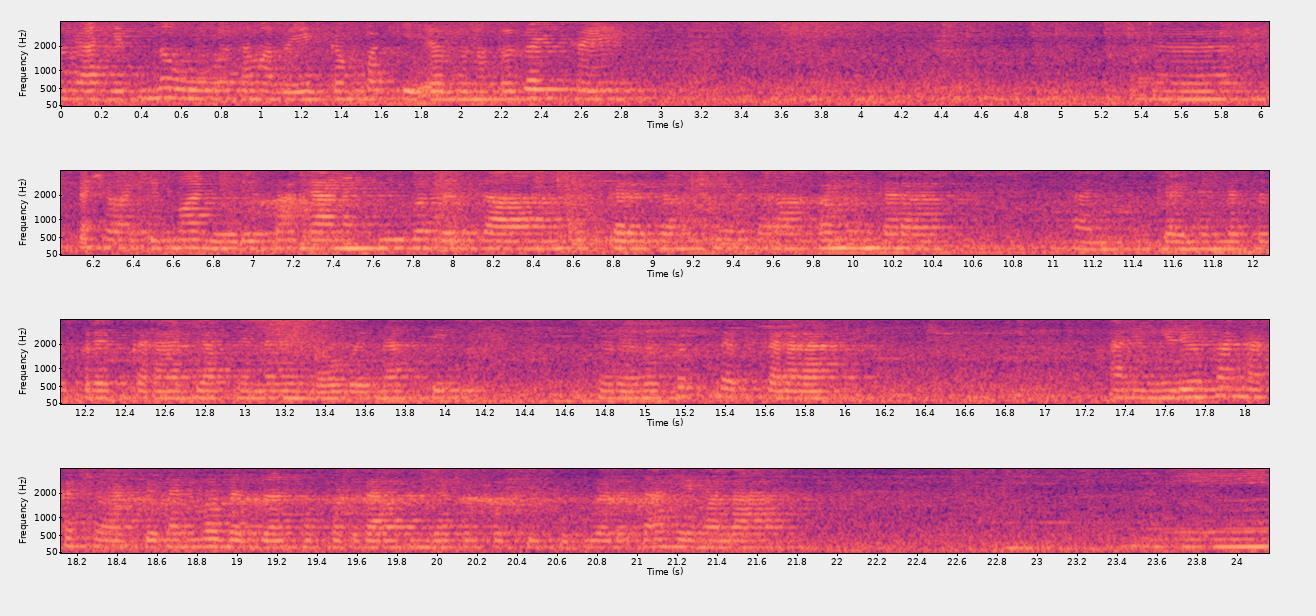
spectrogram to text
काय हो आता माझं एक काम बाकी आहे, अजून आता जायचं आहे तर कशा वाटतात माझे व्हिडिओ सांगा नक्की बघत जा लाईक करत जा शेअर करा कमेंट करा आणि चॅनलला सबस्क्राईब करा जे आपल्याला नवीन भाऊ बहीण असतील तर सबस्क्राईब करा. आणि व्हिडिओ सांगा कसे वाटतात आणि बघत जा सपोर्ट करा तुमच्या सपोर्टची खूप गरज आहे मला आणि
